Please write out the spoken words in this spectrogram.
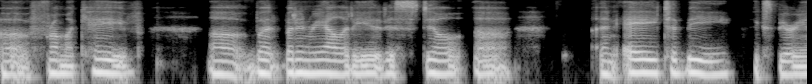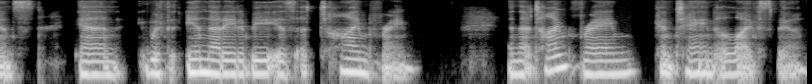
uh, from a cave. Uh, but but in reality, it is still uh, an A to B experience, and within that A to B is a time frame, and that time frame contained a lifespan.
